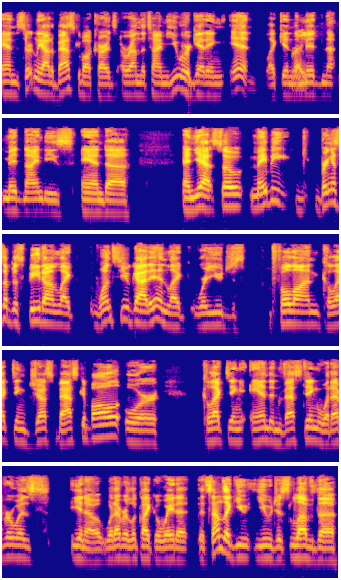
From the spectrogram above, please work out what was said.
and certainly out of basketball cards around the time you were getting in, like in right. the mid mid 90s. And uh, and yeah so maybe bring us up to speed on like once you got in like were you just full on collecting just basketball or collecting and investing whatever was you know whatever looked like a way to it sounds like you you just love the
